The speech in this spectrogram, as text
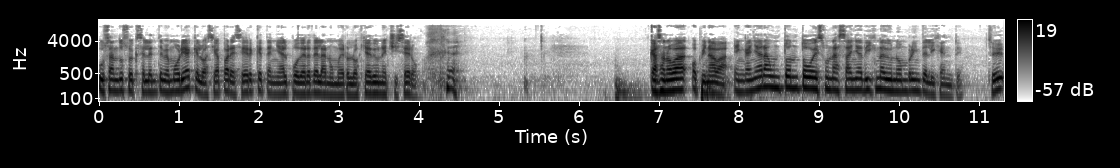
usando su excelente memoria que lo hacía parecer que tenía el poder de la numerología de un hechicero. Casanova opinaba, engañar a un tonto es una hazaña digna de un hombre inteligente. Sí.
